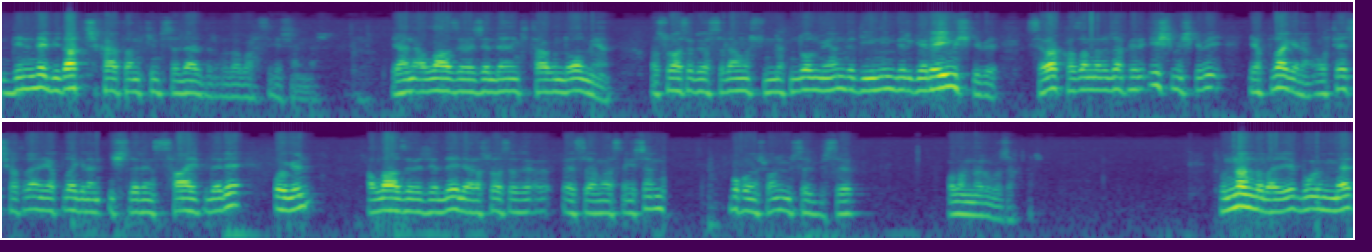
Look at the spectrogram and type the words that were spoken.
dinde bidat çıkartan kimselerdir burada bahsi geçenler. Yani Allah Azze ve Celle'nin kitabında olmayan, Resulullah Aleyhisselam'ın sünnetinde olmayan ve dinin bir gereğiymiş gibi, sevap kazanılacak bir işmiş gibi yapıla gelen, ortaya çıkartılan yapıla gelen işlerin sahipleri o gün Allah Azze ve Celle ile Resulullah Aleyhisselam arasında geçen bu, konuşmanın müsebbibi olanlar olacaktır. Bundan dolayı bu ümmet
